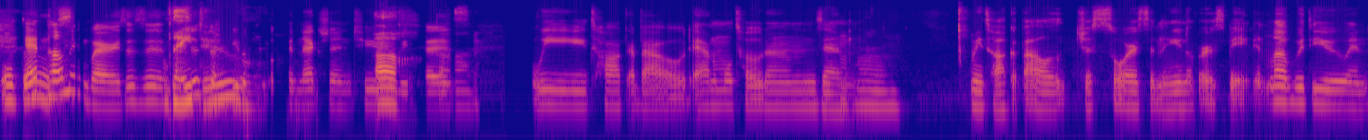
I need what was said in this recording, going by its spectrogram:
And hummingbirds is this they just do. a beautiful connection too, oh, because God we talk about animal totems and mm-hmm. We talk about just source and the universe being in love with you and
